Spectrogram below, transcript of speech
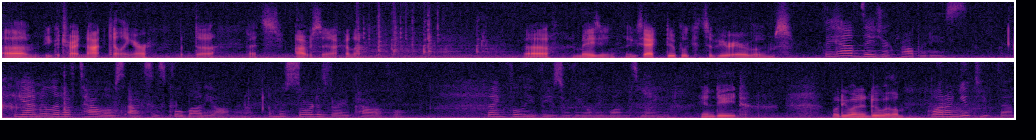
Um, you could try not killing her, but uh, that's obviously not gonna. Uh, amazing. Exact duplicates of your heirlooms. They have Daedric properties. The Amulet of Talos acts as full body armor, and the sword is very powerful. Thankfully, these are the only ones made. Indeed. What do you want to do with them? Why don't you keep them?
